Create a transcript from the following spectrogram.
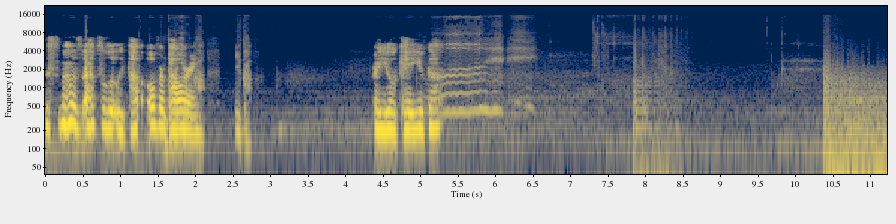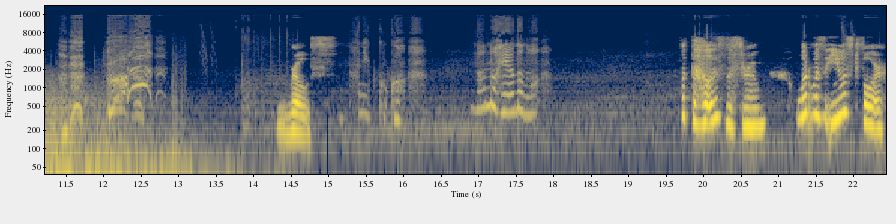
The smell is absolutely overpowering. Yuka, are you okay, Yuka? Rose. What the hell is this room? What was it used for?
